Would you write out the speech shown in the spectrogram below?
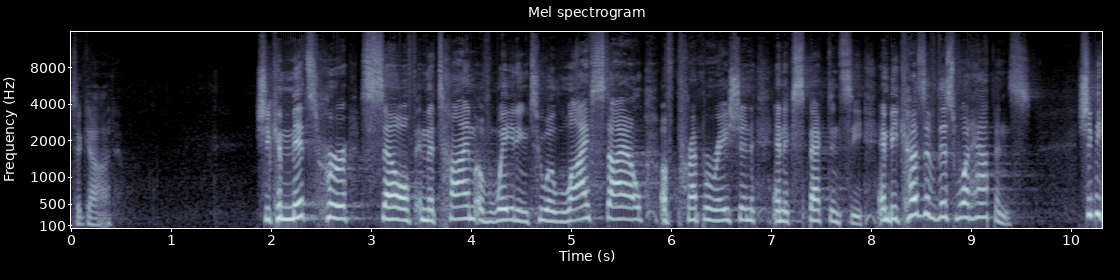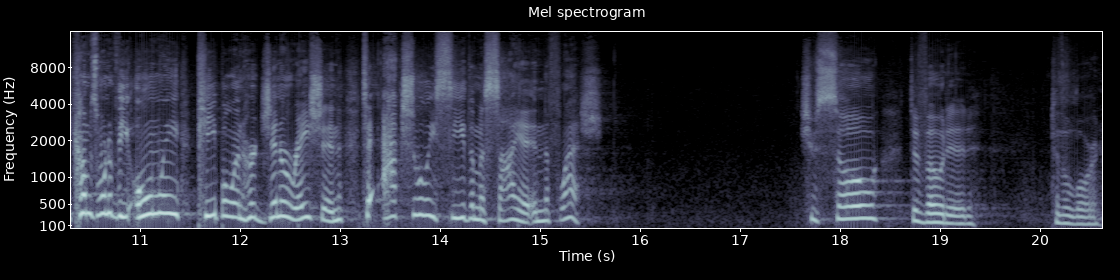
to God. She commits herself in the time of waiting to a lifestyle of preparation and expectancy. And because of this, what happens? She becomes one of the only people in her generation to actually see the Messiah in the flesh. She was so devoted to the Lord.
